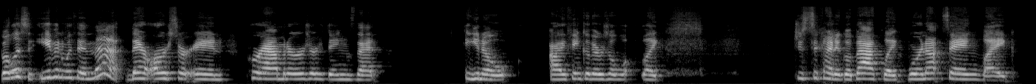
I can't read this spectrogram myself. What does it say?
But listen, even within that, there are certain parameters or things that, you know, I think there's a like, just to kind of go back, like, we're not saying like,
